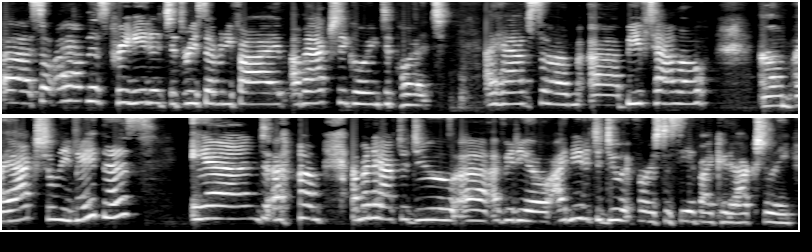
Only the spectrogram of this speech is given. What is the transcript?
Uh, so I have this preheated to 375. I'm actually going to put, I have some uh, beef tallow. Um, I actually made this and um, I'm going to have to do uh, a video. I needed to do it first to see if I could actually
